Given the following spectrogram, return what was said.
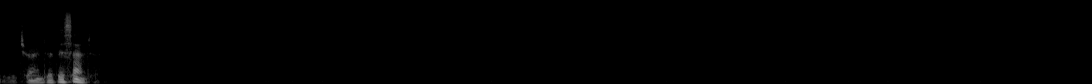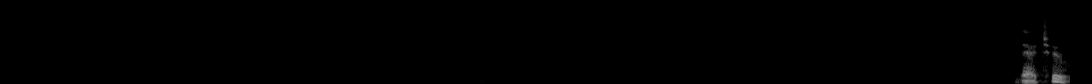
You return to the center. There too.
